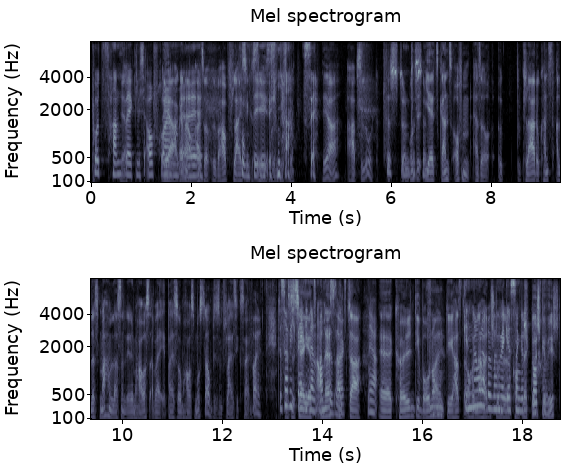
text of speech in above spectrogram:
Putz, handwerklich aufräumen. ja, genau. äh, Also überhaupt fleißiges bist Ja, sehr, Ja, absolut. das stimmt. Und das stimmt. jetzt ganz offen, also äh, klar, du kannst alles machen lassen in dem Haus, aber bei so einem Haus musst du auch ein bisschen fleißig sein. Voll. Das Das habe ich ist ja dann auch anders gesagt. als da Ja. äh, Köln, die Wohnung, Voll. die hast du auch Genau in einer halben Stunde komplett durchgewischt.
